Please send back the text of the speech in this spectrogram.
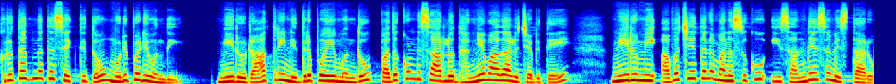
కృతజ్ఞత శక్తితో ముడిపడి ఉంది. మీరు రాత్రి నిద్రపోయే ముందు పదకొండు సార్లు ధన్యవాదాలు చెబితే మీరు మీ అవచేతన మనసుకు ఈ సందేశం ఇస్తారు.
